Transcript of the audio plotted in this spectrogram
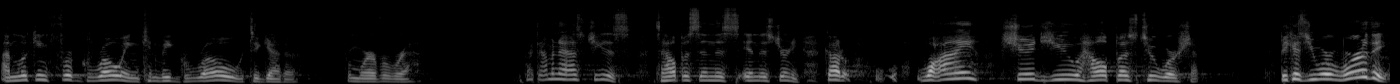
I'm looking for growing. Can we grow together from wherever we're at? In fact, I'm going to ask Jesus to help us in this, in this journey. God, why should you help us to worship? Because you are worthy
